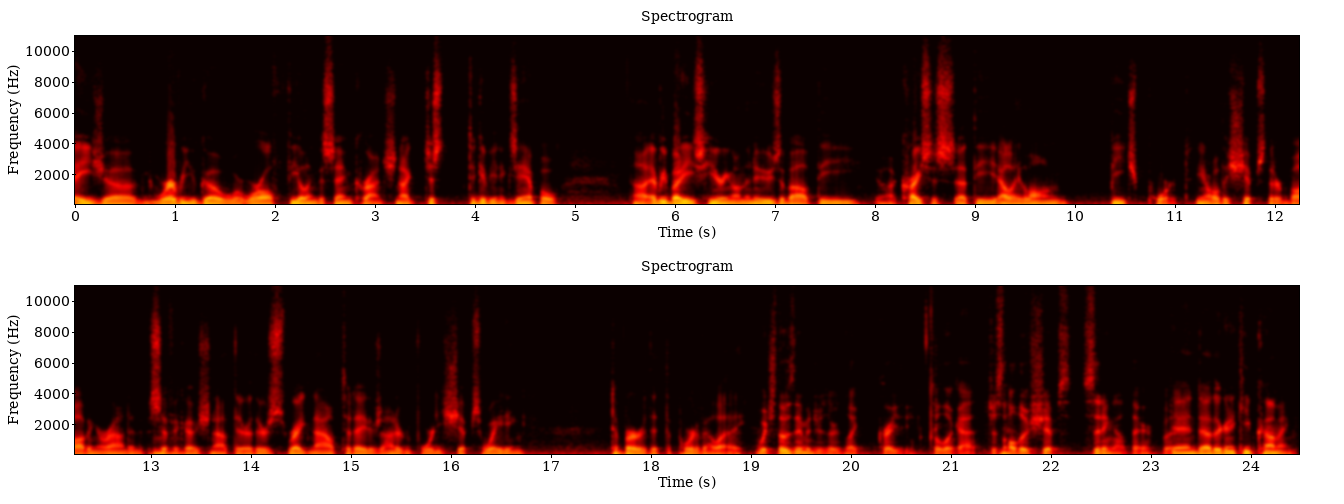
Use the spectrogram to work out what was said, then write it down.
Asia, wherever you go, we're, we're, all feeling the same crunch. And I, just to give you an example, uh, everybody's hearing on the news about the uh, crisis at the LA Long Beach port. You know, all the ships that are bobbing around in the Pacific mm-hmm. Ocean out there. There's right now today. There's 140 ships waiting to berth at the port of LA. Which those images are like crazy to look at. Just yeah. all those ships sitting out there. But and uh, they're going to keep coming.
